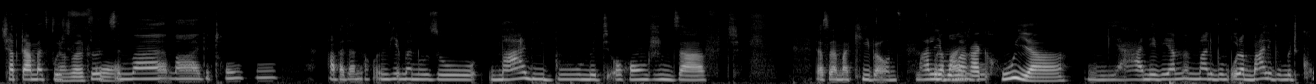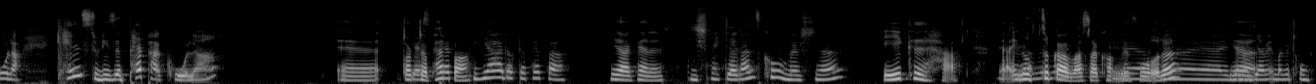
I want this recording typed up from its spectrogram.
Ich habe damals, wo Ja, ich sei froh. 14 war, mal getrunken, aber dann auch irgendwie immer nur so Malibu mit Orangensaft. Das war Key bei uns. Malibu Oder Maracuja. Ja, nee, wir haben Malibu oder Malibu mit Cola. Kennst du diese Pepper Cola? Äh, Dr. heißt Pep- Pepper. Ja, Dr. Pepper. Ja, kenne ich. Die schmeckt ja ganz komisch, ne? Ekelhaft. Ja, eigentlich nur Zuckerwasser kommt mir ja, vor, oder? Ja, ja, genau, Ja. die haben immer getrunken.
